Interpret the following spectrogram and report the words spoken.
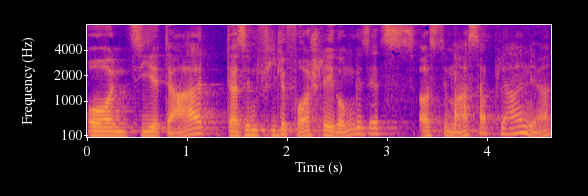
Und siehe da, da sind viele Vorschläge umgesetzt aus dem Masterplan, ja.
